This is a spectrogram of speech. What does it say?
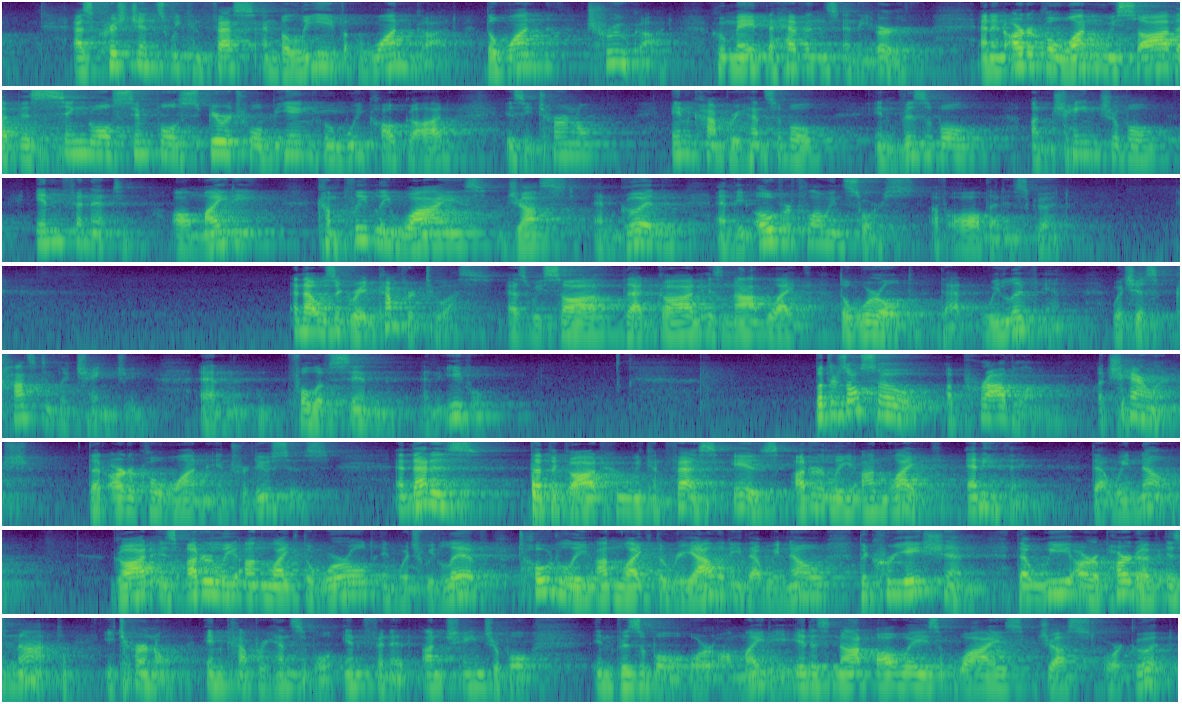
As Christians, we confess and believe one God, the one true God, who made the heavens and the earth. And in Article 1, we saw that this single, simple, spiritual being, whom we call God, is eternal, incomprehensible, invisible, unchangeable, infinite, almighty, completely wise, just, and good, and the overflowing source of all that is good. And that was a great comfort to us as we saw that God is not like the world that we live in which is constantly changing and full of sin and evil. But there's also a problem, a challenge that Article 1 introduces, and that is that the God who we confess is utterly unlike anything that we know. God is utterly unlike the world in which we live, totally unlike the reality that we know. The creation that we are a part of is not eternal, incomprehensible, infinite, unchangeable, invisible, or almighty. It is not always wise, just, or good.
